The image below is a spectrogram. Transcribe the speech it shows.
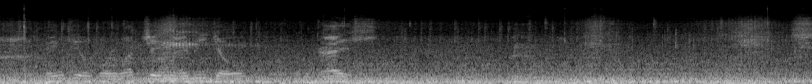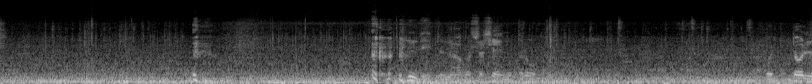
Ah, thank you for watching my video guys. Dito na ako sa sentro. Putol.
